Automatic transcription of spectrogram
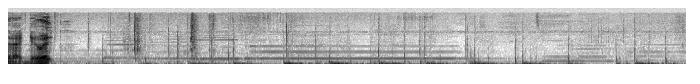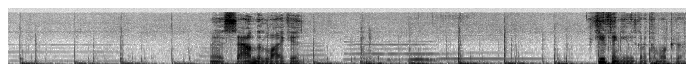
Did I do it? I mean, it sounded like it. I keep thinking he's gonna come up here.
